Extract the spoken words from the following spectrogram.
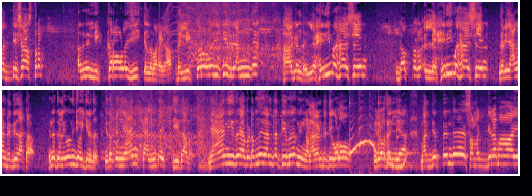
മദ്യശാസ്ത്രം അതിന് ലിക്കറോളജി എന്ന് പറയാം. ലിക്കറോളജിക്ക് രണ്ട് ഭാഗമുണ്ട്. ലഹരി മഹാശയൻ ഡോക്ടർ ലഹരി മഹാശയൻ ഇതൊക്കെ ഞാൻ കണ്ടെത്തിയതാട്ടോ എന്നെ തെളിവൊന്നും ചോദിക്കരുത്. ഇതൊക്കെ ഞാൻ കണ്ടെത്തിയതാണ്. ഞാൻ ഇത് എവിടെ നിന്ന് കണ്ടെത്തിയെന്ന് നിങ്ങളാ കണ്ടെത്തിക്കോളോ. വിരോധമില്ല. മദ്യത്തിന്റെ സമഗ്രമായ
